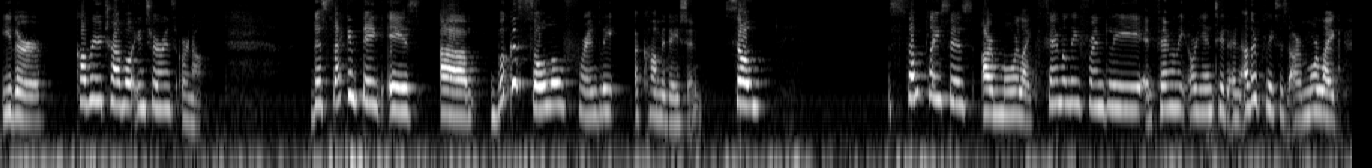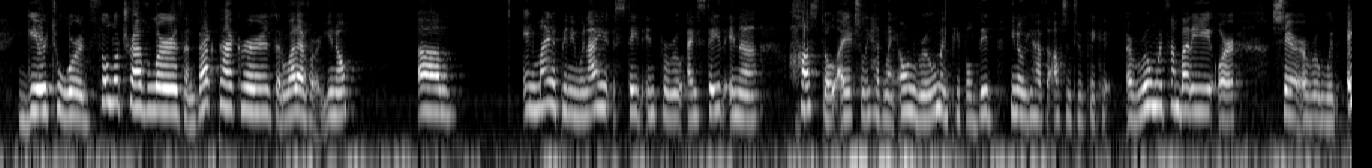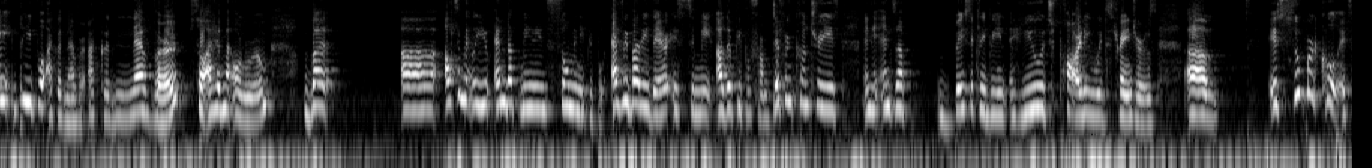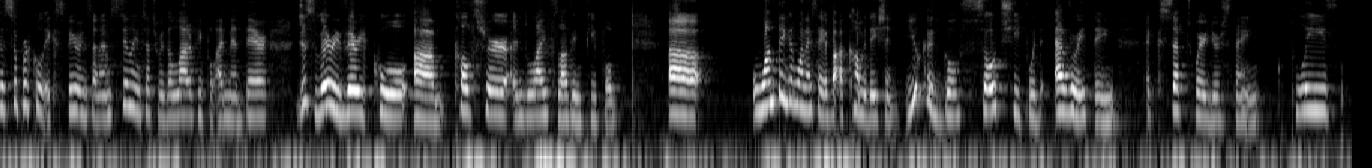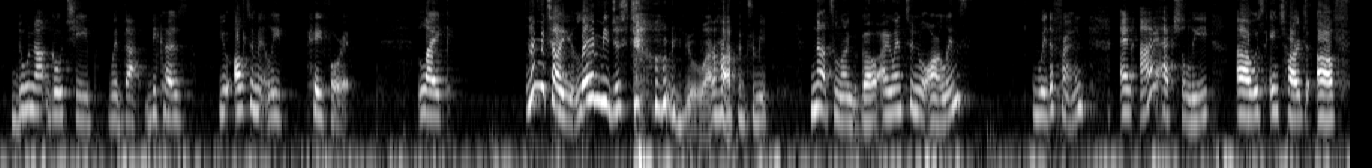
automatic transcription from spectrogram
either cover your travel insurance or not. The second thing is um, book a solo friendly accommodation. So, some places are more like family friendly and family oriented, and other places are more like geared towards solo travelers and backpackers and whatever, you know. Um, in my opinion, when I stayed in Peru, I stayed in a hostel. I actually had my own room, and people did, you know, you have the option to pick a room with somebody or share a room with eight people. I could never, I could never. So I had my own room, but uh, ultimately you end up meeting so many people. Everybody there is to meet other people from different countries, and it ends up basically being a huge party with strangers. Um, it's super cool. It's a super cool experience, and I'm still in touch with a lot of people I met there. Just very, very cool um, culture and life loving people. Uh, one thing I want to say about accommodation you could go so cheap with everything except where you're staying please do not go cheap with that because you ultimately pay for it. Like, let me tell you, let me just tell you what happened to me not too long ago. I went to New Orleans with a friend, and I actually uh, was in charge of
